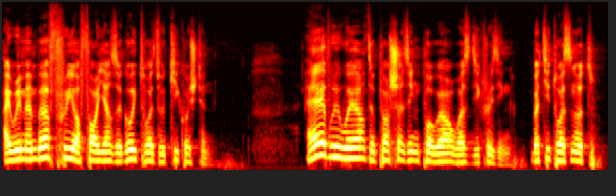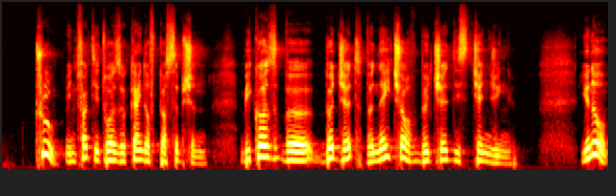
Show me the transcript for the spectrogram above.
I remember three or four years ago, it was the key question. Everywhere the purchasing power was decreasing, but it was not true. In fact, it was a kind of perception because the budget, the nature of budget is changing. You know,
